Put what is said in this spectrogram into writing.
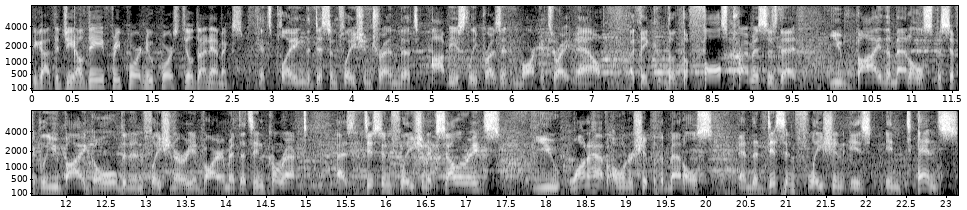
You got the GLD, Freeport, Nucor, Steel Dynamics. It's playing the disinflation trend that's obviously present in markets right now. I think the, the false premise is that you buy the metals, specifically you buy gold in an inflationary environment. That's incorrect. As disinflation accelerates, you want to have ownership of the metals, and the disinflation is intense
